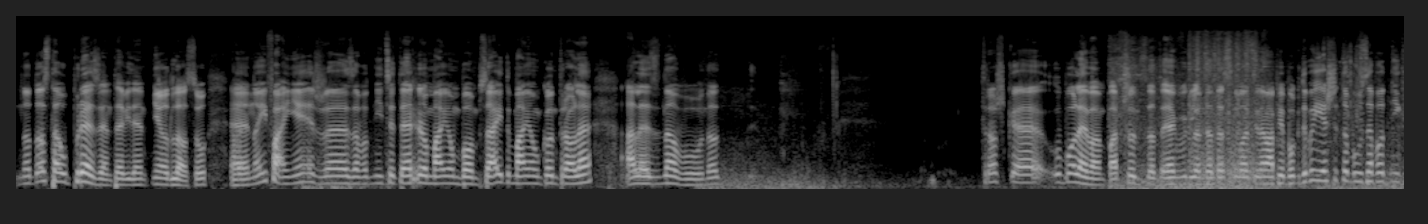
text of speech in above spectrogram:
no, dostał prezent ewidentnie od losu. E, Tak. no i fajnie, że zawodnicy Terro mają bombsite, mają kontrolę, ale znowu, no troszkę ubolewam patrząc na to, jak wygląda ta sytuacja na mapie, bo gdyby jeszcze to był zawodnik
